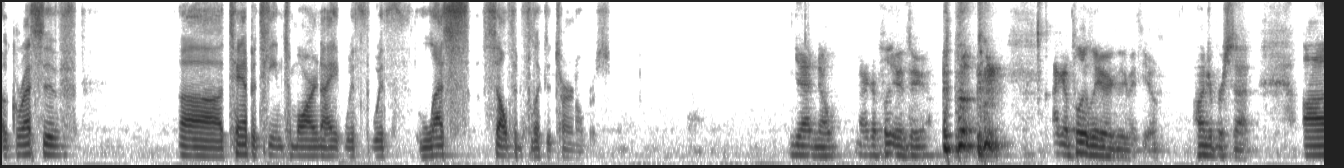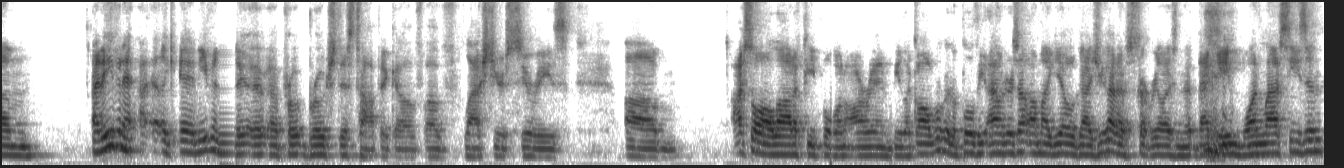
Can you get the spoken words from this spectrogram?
aggressive uh, Tampa team tomorrow night with with less self-inflicted turnovers. Yeah, no, I completely agree. I completely agree with you, hundred percent. Um, and even like, and even uh, uh, broach this topic of of last year's series. Um, I saw a lot of people on our end be like, "Oh, we're going to blow the Islanders out." I'm like, "Yo, guys, you got to start realizing that that game one last season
